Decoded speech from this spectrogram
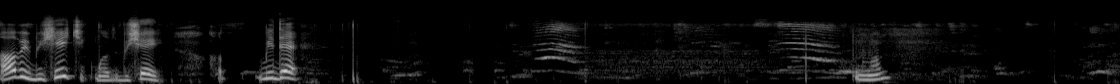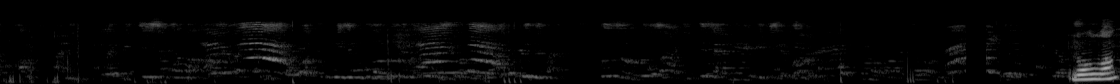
Abi bir şey çıkmadı bir şey. Bir de Tamam. Ne oldu lan?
